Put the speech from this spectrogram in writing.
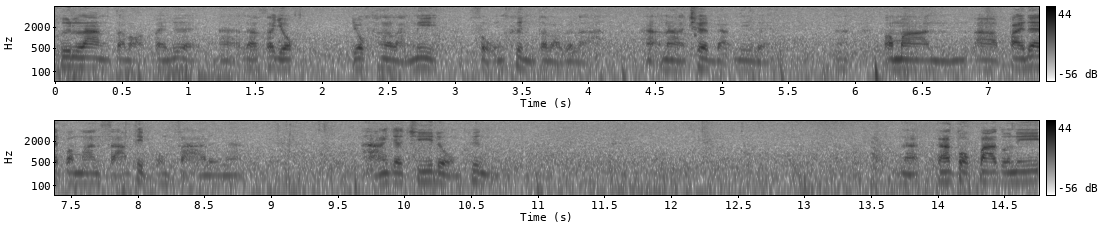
พื้นล่างตลอดไปเรื่อยนะแล้วก็ยกยกทางหลังนี่สูงขึ้นตลอดเวลาฮะหน้าเชิดแบบนี้เลยนะประมาณไปได้ประมาณ 30 องศาเลยนะหางจะชี้โด่งขึ้นนะการตกปลาตัวนี้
